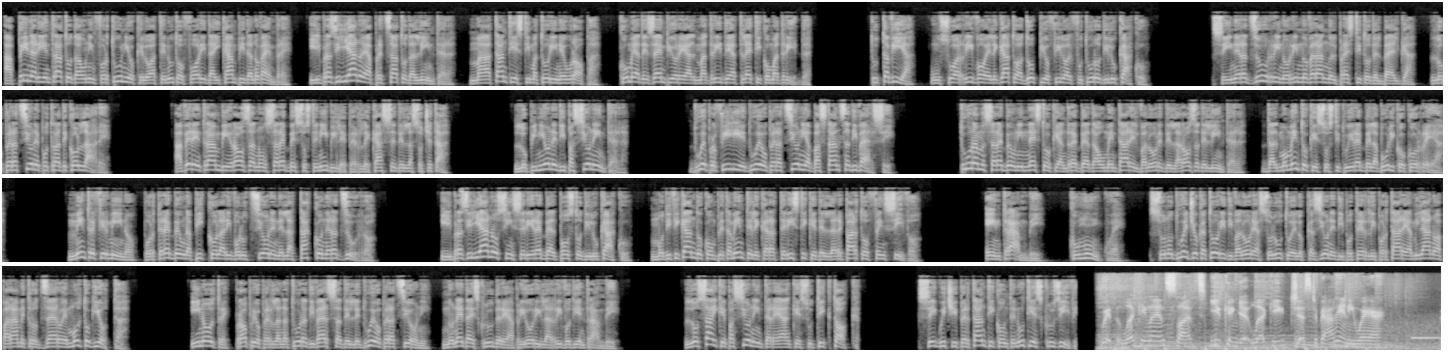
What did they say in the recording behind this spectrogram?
Appena rientrato da un infortunio che lo ha tenuto fuori dai campi da novembre, il brasiliano è apprezzato dall'Inter, ma ha tanti estimatori in Europa, come ad esempio Real Madrid e Atletico Madrid. Tuttavia, un suo arrivo è legato a doppio filo al futuro di Lukaku. Se i nerazzurri non rinnoveranno il prestito del belga, l'operazione potrà decollare. Avere entrambi in rosa non sarebbe sostenibile per le casse della società. L'opinione di Passione Inter. Due profili e due operazioni abbastanza diversi. Turam sarebbe un innesto che andrebbe ad aumentare il valore della rosa dell'Inter, dal momento che sostituirebbe la Bulico Correa. Mentre Firmino porterebbe una piccola rivoluzione nell'attacco nerazzurro. Il brasiliano si inserirebbe al posto di Lukaku, modificando completamente le caratteristiche del reparto offensivo. Entrambi, comunque, sono due giocatori di valore assoluto e l'occasione di poterli portare a Milano a parametro zero è molto ghiotta. Inoltre, proprio per la natura diversa delle due operazioni, non è da escludere a priori l'arrivo di entrambi. Lo sai che Passione Inter è anche su TikTok? Seguici per tanti contenuti esclusivi. With the Lucky Land slots, you can get lucky just about anywhere.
